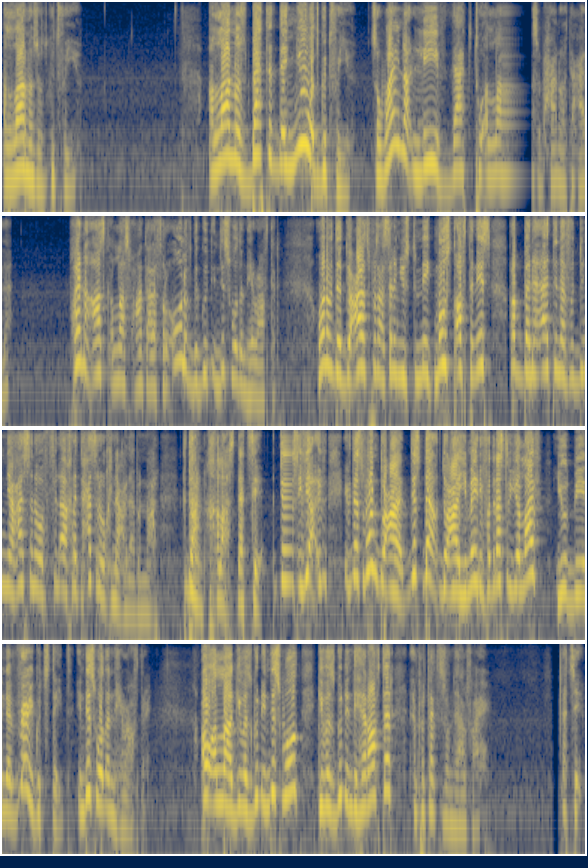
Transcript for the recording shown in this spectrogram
Allah knows what's good for you. Allah knows better than you what's good for you. So why not leave that to Allah subhanahu wa ta'ala? Why not ask Allah subhanahu wa ta'ala for all of the good in this world and hereafter? One of the du'as Prophet ﷺ used to make most often is ربنا آتنا في الدنيا حسنة وفي الآخرة حسنة وقنا عذاب النار. Done. خلاص. That's it. Just if you if, if there's one du'a, just that du'a you made it for the rest of your life, you'd be in a very good state in this world and the hereafter. Oh Allah, give us good in this world, give us good in the hereafter, and protect us from the hellfire. That's it.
